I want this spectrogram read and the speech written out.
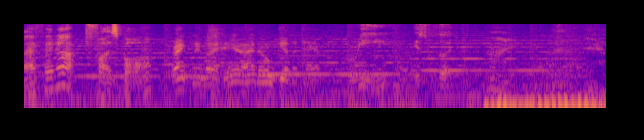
Laugh it up, fuzzball. Frankly, my dear, I don't give a damn. Greed is good. I am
